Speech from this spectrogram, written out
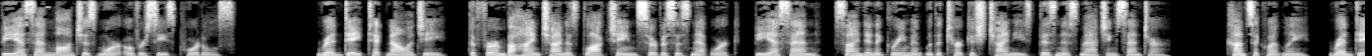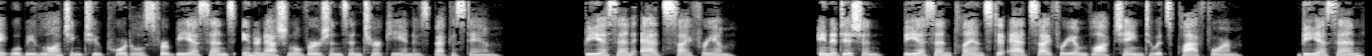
BSN launches more overseas portals. Red Date Technology, the firm behind China's Blockchain Services Network, BSN, signed an agreement with a Turkish Chinese business matching center. Consequently, Red Date will be launching two portals for BSN's international versions in Turkey and Uzbekistan. BSN adds Cypherium. In addition, BSN plans to add Cypherium blockchain to its platform. BSN,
